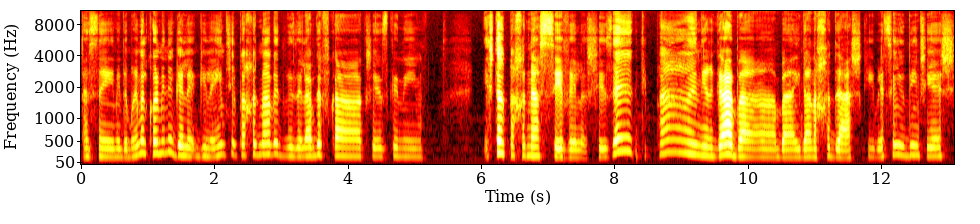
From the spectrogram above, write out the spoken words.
אז אה, מדברים על כל מיני גל... גילאים של פחד מוות, וזה לאו דווקא כשזקנים. יש את הפחד מהסבל, שזה טיפה נרגע ב... בעידן החדש, כי בעצם יודעים שיש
